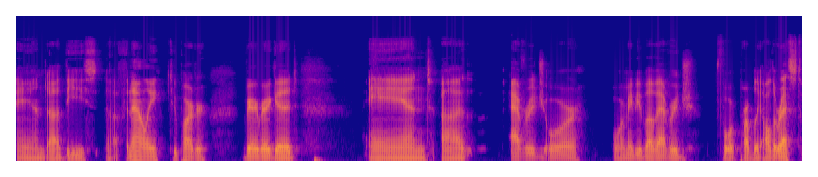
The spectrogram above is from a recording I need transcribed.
and uh, the uh, finale two parter, very very good, and uh, average or or maybe above average for probably all the rest.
